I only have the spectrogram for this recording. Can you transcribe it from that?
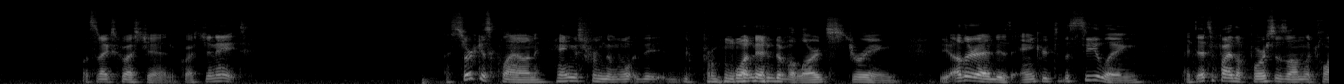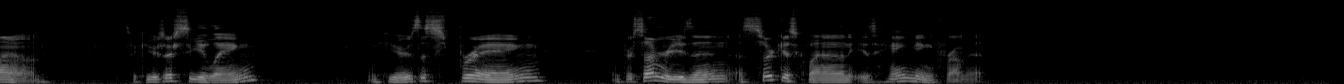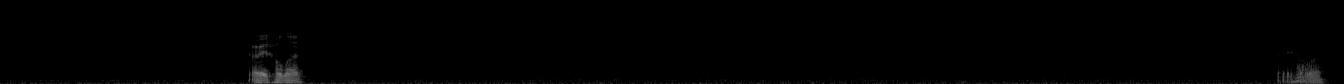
What's the next question? Question eight. A circus clown hangs from the, the from one end of a large string. The other end is anchored to the ceiling. Identify the forces on the clown. So here's our ceiling. And here's the spring. And for some reason, a circus clown is hanging from it. Oh, wait, hold on. Wait, hold on.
